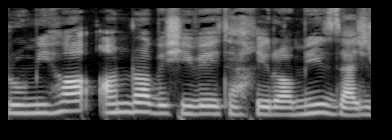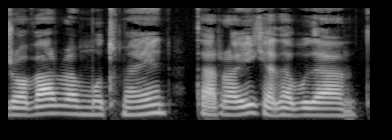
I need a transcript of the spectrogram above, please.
رومی ها آن را به شیوه تحقیرآمیز زجرآور و مطمئن طراحی کرده بودند.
